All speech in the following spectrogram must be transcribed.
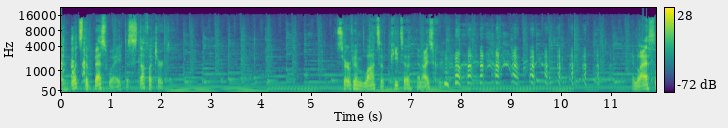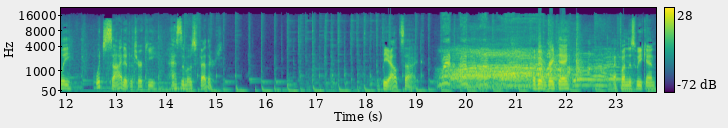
and what's the best way to stuff a turkey? Serve him lots of pizza and ice cream. and lastly, which side of the turkey has the most feathers? The outside. Hope you have a great day. Have fun this weekend.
